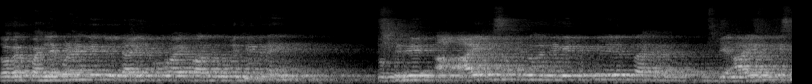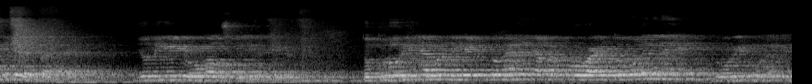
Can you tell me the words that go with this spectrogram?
तो अगर पहले पढ़ेंगे तो डाइक्लोराइड बाद में तो लिखेंगे नहीं। तो फिर आई का शब्द जो है नेगेटिव के लिए लगता है ये आई किसके लिए लगता है? जो नेगेटिव होगा उसके लिए लगेगा तो क्लोरीन यहाँ पर नेगेटिव तो है नहीं यहाँ पर क्लोराइड तो बोलेंगे नहीं क्लोरीन बोलेंगे।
